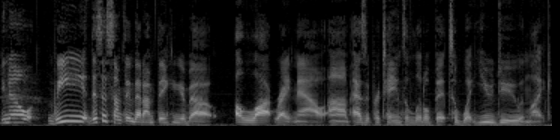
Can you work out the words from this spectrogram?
You know, we this is something that I'm thinking about a lot right now um, as it pertains a little bit to what you do and like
